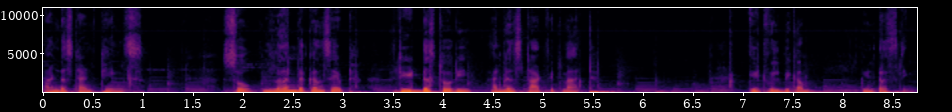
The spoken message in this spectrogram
understand things. So learn the concept read the story and then start with math. It will become interesting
